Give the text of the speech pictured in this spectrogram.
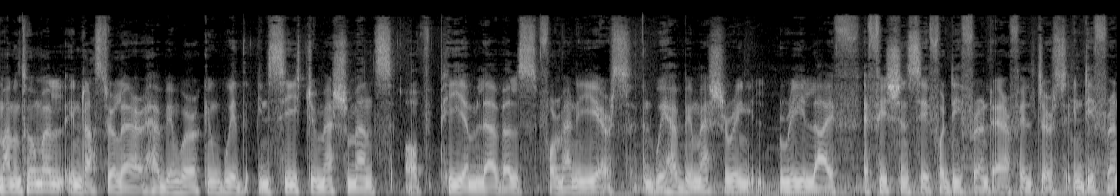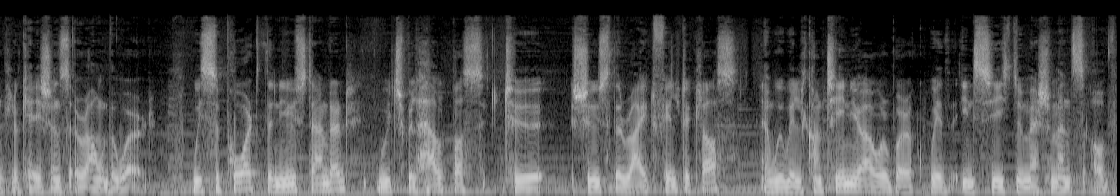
Mann+Hummel Industrial Air have been working with in situ measurements of PM levels for many years, and we have been measuring real life efficiency for different air filters in different locations around the world. We support the new standard, which will help us to choose the right filter class, and we will continue our work with in situ measurements of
